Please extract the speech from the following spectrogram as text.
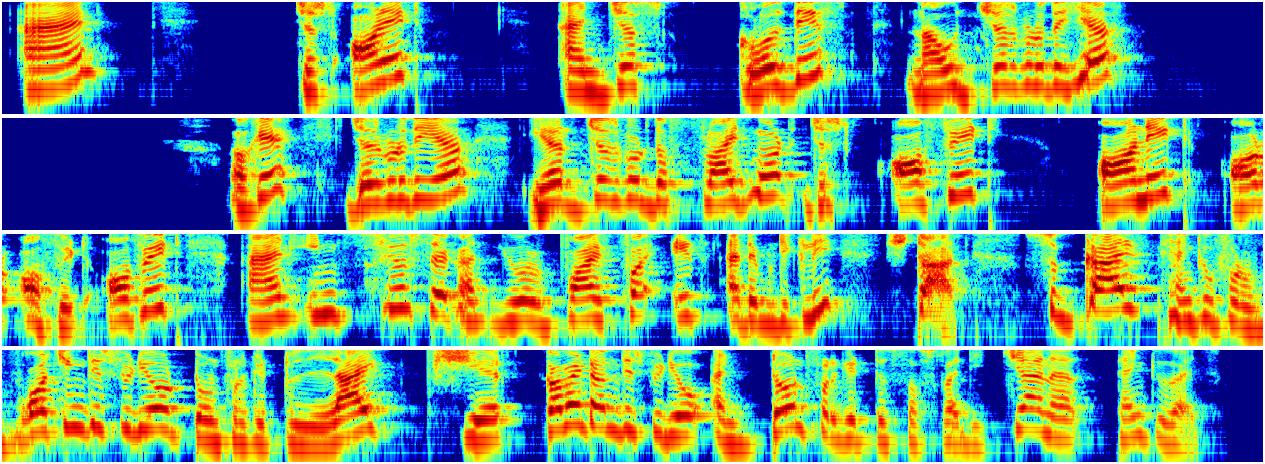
and just on it and just close this. Now just go to the here. Okay just go to the here. Here just go to the flight mode just off it on it or off it. Off it and in few seconds your wi-fi is automatically start. So guys thank you for watching this video. Don't forget to like share comment on this video and don't forget to subscribe the channel. Thank you guys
